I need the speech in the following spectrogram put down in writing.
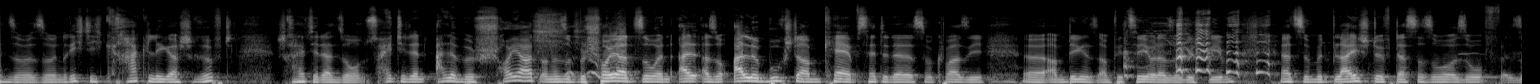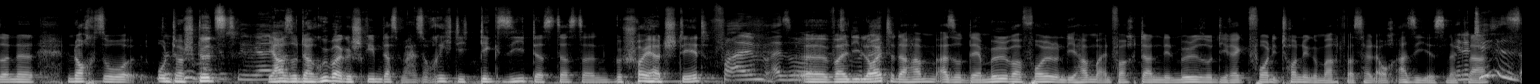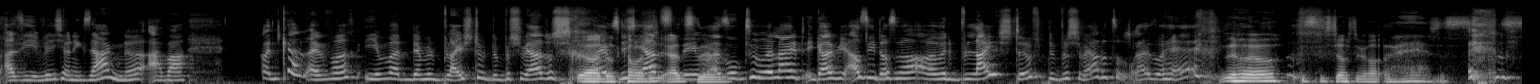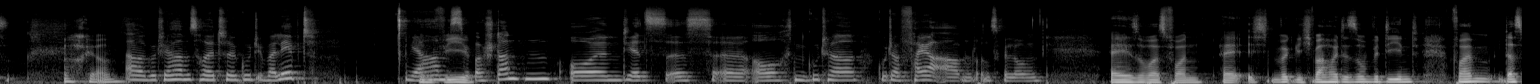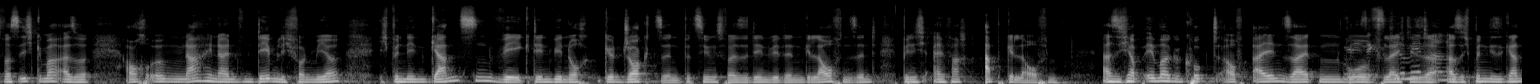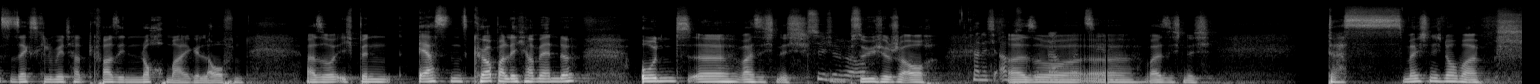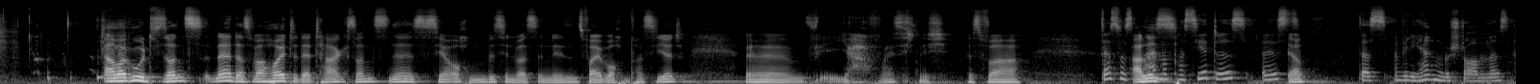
so, so in richtig krackeliger Schrift schreibt ihr dann so, seid ihr denn alle bescheuert? Und dann so bescheuert so in all, also alle Buchstaben Caps hätte der das so quasi äh, am Dingens am PC oder so geschrieben. er hat so mit Bleistift, dass das so, so, so eine noch so unterstützt, ja, ja, so darüber geschrieben, dass man so richtig dick sieht, dass das dann bescheuert steht. Vor allem, also. Äh, weil die Leute da haben, also der Müll war voll und die haben einfach dann den Müll so direkt vor die Tonne gemacht, was halt auch assi ist, na ja, klar. natürlich ist es assi, will ich auch nicht sagen, ne? Aber man kann einfach jemanden, der mit Bleistift eine Beschwerde schreibt, ja, nicht, ernst, nicht ernst nehmen. nehmen. Also tut mir leid, egal wie assi das war, aber mit Bleistift eine Beschwerde zu schreiben, so hä? Ja, ja. Das, ich dachte mir, hä, das ist. Ach ja. Aber gut, wir haben es heute gut überlebt. Wir haben es überstanden und jetzt ist äh, auch ein guter, guter Feierabend uns gelungen. Ey, sowas von. Ey, ich wirklich, ich war heute so bedient. Vor allem das, was ich gemacht also auch im Nachhinein dämlich von mir. Ich bin den ganzen Weg, den wir noch gejoggt sind, beziehungsweise den wir dann gelaufen sind, bin ich einfach abgelaufen. Also ich habe immer geguckt auf allen Seiten, wo ja, vielleicht dieser, ne? also ich bin diese ganzen sechs Kilometer quasi nochmal gelaufen. Also ich bin erstens körperlich am Ende und äh, weiß ich nicht, psychisch, psychisch auch. auch. Kann ich absolut Also, äh, weiß ich nicht. Das möchte ich nicht nochmal. Aber gut, sonst, ne, das war heute der Tag. Sonst, ne, es ist ja auch ein bisschen was in diesen zwei Wochen passiert. Ähm, ja, weiß ich nicht. Es war. Das, was alles, einmal passiert ist, ist, ja. dass Willi Herren gestorben ist.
